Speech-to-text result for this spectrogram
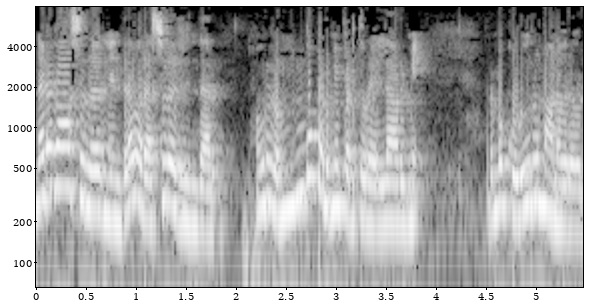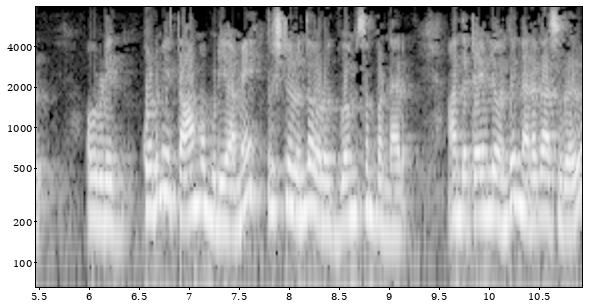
நரகாசுரர் என்ற ஒரு அசுரர் இருந்தார். அவரு ரொம்ப கொடுமைப்படுத்துவார் எல்லாருமே. ரொம்ப கொடூரமானவர் அவரு. அவருடைய கொடுமையை தாங்க முடியாம கிருஷ்ணர் வந்து அவரை துவம்சம் பண்ணாரு. அந்த டைம்ல வந்து நரகாசுரர்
